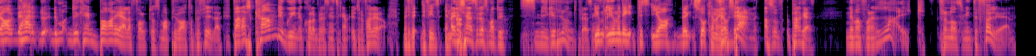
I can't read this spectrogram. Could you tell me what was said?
Ja, det, här, du, du, det kan ju bara gälla folk då som har privata profiler. För annars kan du gå in och kolla på deras Instagram utan att följa dem. Men det, det finns en... Eller känns det då som att du smyger runt på deras Jo, Instagram? men- jo men det, ja, det, så kan man ju För också den, alltså parentes, när man får en like från någon som inte följer en.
